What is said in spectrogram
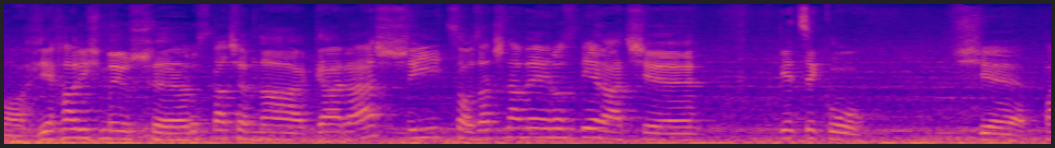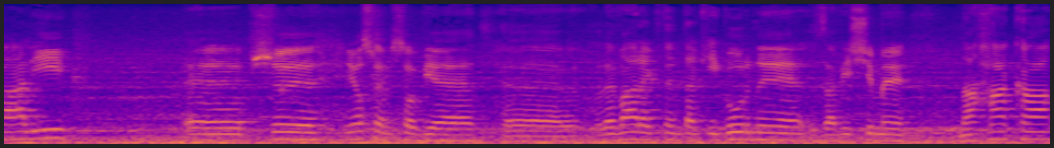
No, wjechaliśmy już e, ruskaczem na garaż i co, zaczynamy rozbierać. e, W piecyku się pali. E, Przyniosłem sobie lewarek ten taki górny, zawiesimy na haka.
